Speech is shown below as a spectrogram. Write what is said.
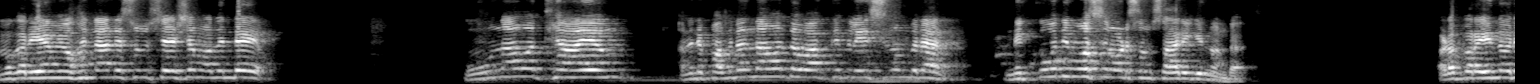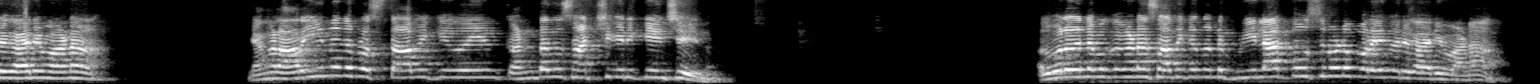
നമുക്കറിയാം യോഹന്നാന്റെ സുവിശേഷം അതിന്റെ മൂന്നാം അധ്യായം അതിന്റെ പതിനൊന്നാമത്തെ വാക്യത്തിൽ യേശു നിക്കോതിമോസിനോട് നിക്കോദിമോസിനോട് സംസാരിക്കുന്നുണ്ട്. അവിടെ പറയുന്ന ഒരു കാര്യമാണ് ഞങ്ങൾ അറിയുന്നത് പ്രസ്താവിക്കുകയും കണ്ടത് സാക്ഷീകരിക്കുകയും ചെയ്യുന്നു. അതുപോലെ തന്നെ നമുക്ക് കാണാൻ സാധിക്കുന്നുണ്ട് പീലാത്തോസിനോട് പറയുന്ന ഒരു കാര്യമാണ്.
